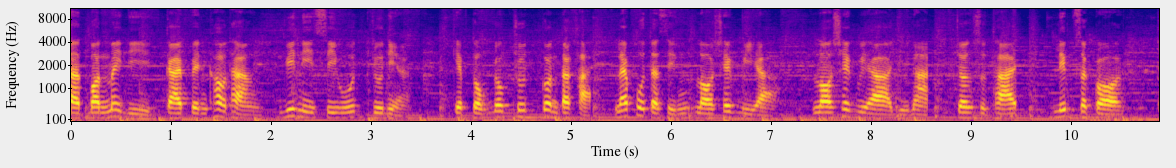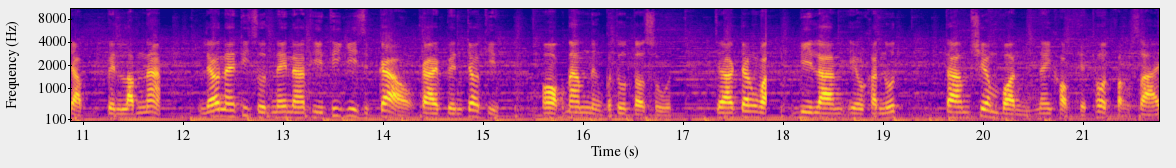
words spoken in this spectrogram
ตัดบอลไม่ดี กลายเป็นเข้าทางวินีซิอุสจูเนียเก็บตกยกชุดก้นตะข่าย และผู้ตัดสินรอเช็ค VR รอเช็ค VR อยู่นาน จนสุดท้ายลิฟสกอร์จับเป็นล้ำหน้า แล้วในที่สุดในนาทีที่ 29 กลายเป็นเจ้าถิ่นออกนำหนึ่งประตูต่อศูนย์จากจังหวะบีลานเอลคานุส ตามเชื่อมบอลในขอบเขตโทษฝั่งซ้าย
